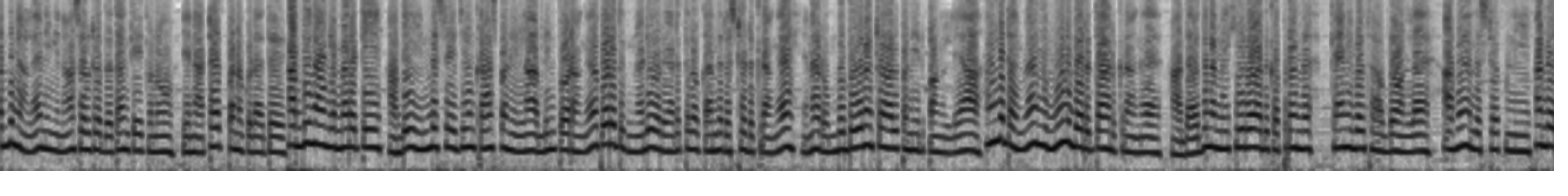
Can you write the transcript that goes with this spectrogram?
அதனால நீங்க நான் சொல்றதை தான் கேட்கணும். என்ன அட்டாக் பண்ணக்கூடாது. அப்படின்னு அவங்க மிரட்டி அப்படியே இந்த ஸ்டேஜையும் கிராஸ் பண்ணிடலாம் அப்படின்னு போறாங்க. போறதுக்கு முன்னாடி ஒரு இடத்துல உட்காந்து ரெஸ்ட் எடுக்கிறாங்க. ஏன்னா ரொம்ப தூரம் டிராவல் பண்ணிருப்பாங்க இல்லையா? அந்த டைம்ல அங்க மூணு பேர் தான் இருக்கிறாங்க. அதாவது நம்ம ஹீரோ அதுக்கப்புறம் அந்த கேனிபல் சாப்பிடுவாங்கல்ல அவன் அந்த ஸ்டெப்னி அந்த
